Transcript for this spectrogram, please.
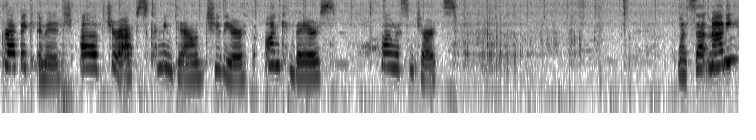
graphic image of giraffes coming down to the earth on conveyors, along with some charts. What's that, Maddie?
